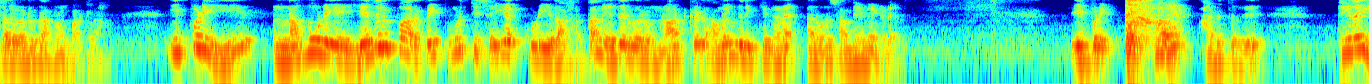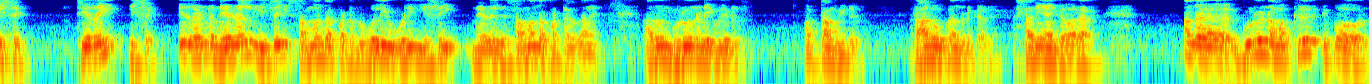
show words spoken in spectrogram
செலவுன்றது அப்புறம் பார்க்கலாம். இப்படி நம்முடைய எதிர்பார்ப்பை பூர்த்தி செய்யக்கூடியதாகத்தான் எதிர்வரும் நாட்கள் அமைந்திருக்கின்றன. அதோட சந்தேகமே கிடையாது. இப்படி அடுத்தது திரை இசை. திரை இசை. இது ரெண்டு நிழல் இசை சம்மந்தப்பட்டது ஒலி ஒளி இசை நிழல் சம்மந்தப்பட்டது தானே. அதுவும் குருவனுடைய வீடு. பத்தாம் வீடு. ராகு உட்காந்துருக்காரு சனி அங்கே வரார். அந்த குரு நமக்கு இப்போது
